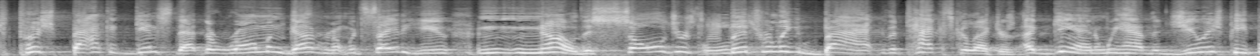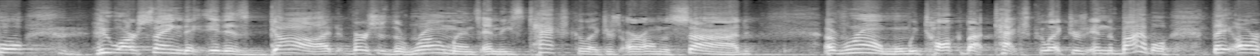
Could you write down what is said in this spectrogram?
to push back against that, the Roman government would say to you, no, the soldiers literally back the tax collectors. Again, we have the Jewish people who are saying that it is God versus the Romans, and these tax collectors are on the side of Rome. When we talk about tax collectors in the Bible, they are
